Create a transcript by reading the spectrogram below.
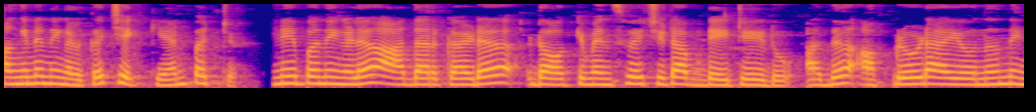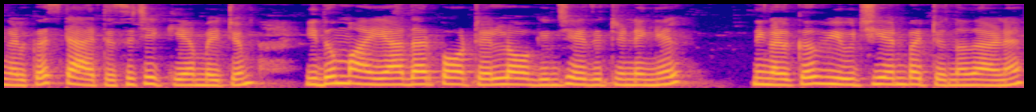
അങ്ങനെ നിങ്ങൾക്ക് ചെക്ക് ചെയ്യാൻ പറ്റും. ഇനിയിപ്പോൾ നിങ്ങൾ ആധാർ കാർഡ് ഡോക്യുമെന്റ്സ് വെച്ചിട്ട് അപ്ഡേറ്റ് ചെയ്തു. അത് അപ്രൂവ്ഡ് ആയോ എന്ന് നിങ്ങൾക്ക് സ്റ്റാറ്റസ് ചെക്ക് ചെയ്യാൻ പറ്റും. ഇതും മൈ ആധാർ പോർട്ടലിൽ ലോഗിൻ ചെയ്തിട്ടുണ്ടെങ്കിൽ നിങ്ങൾക്ക് വ്യൂ ചെയ്യാൻ പറ്റുന്നതാണ്.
